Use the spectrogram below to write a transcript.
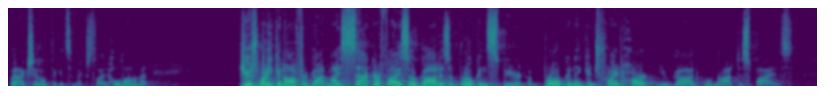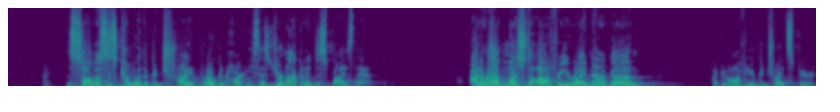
well, actually, I don't think it's the next slide. Hold on to that. Here's what he can offer God My sacrifice, O God, is a broken spirit, a broken and contrite heart, you, God, will not despise. Right? The psalmist has come with a contrite, broken heart. He says, You're not going to despise that. I don't have much to offer you right now, God. I can offer you a contrite spirit,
